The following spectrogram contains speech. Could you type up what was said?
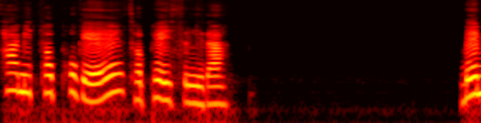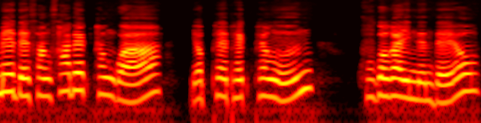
4m 폭에 접해 있습니다. 매매 대상 400평과 옆에 100평은 국어가 있는데요.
